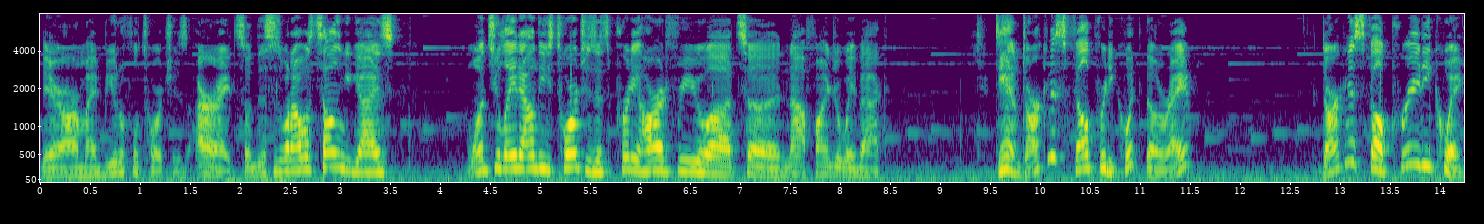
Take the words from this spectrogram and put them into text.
There are my beautiful torches. Alright, so this is what I was telling you guys. Once you lay down these torches, it's pretty hard for you uh, to not find your way back. Damn, darkness fell pretty quick though, right? Darkness fell pretty quick.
